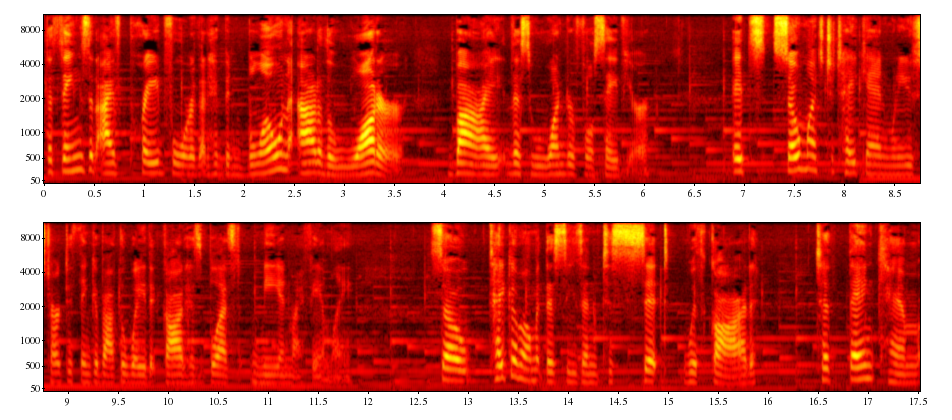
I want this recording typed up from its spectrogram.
The things that I've prayed for that have been blown out of the water by this wonderful Savior. It's so much to take in when you start to think about the way that God has blessed me and my family. So take a moment this season to sit with God, to thank Him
